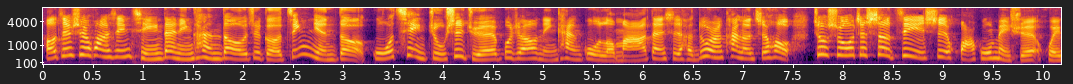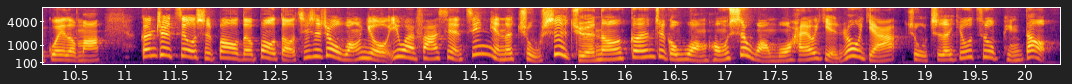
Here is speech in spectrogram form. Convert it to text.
好，继续换心情，带您看到这个今年的国庆主视觉，不知道您看过了吗？但是很多人看了之后就说，这设计是华国美学回归了吗？根据自由时报的报道，其实就有网友意外发现，今年的主视觉呢，跟这个网红视网膜还有眼肉牙主持的 YouTube 频道。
